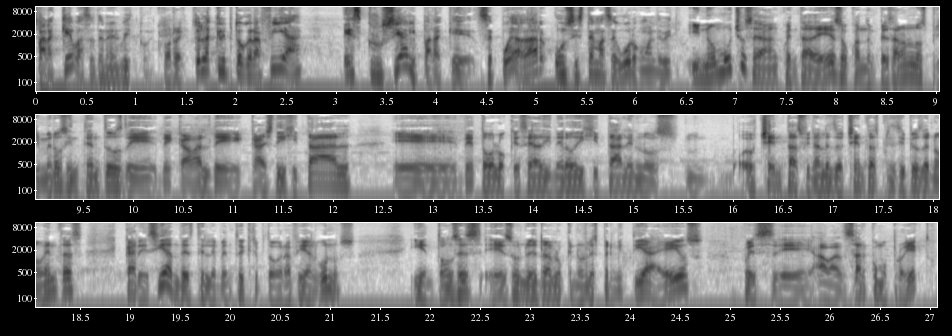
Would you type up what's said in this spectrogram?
¿Para qué vas a tener Bitcoin? Correcto. Entonces la criptografía es crucial para que se pueda dar un sistema seguro como el de Bitcoin. Y no muchos se dan cuenta de eso. Cuando empezaron los primeros intentos de, de cabal de cash digital, eh, de todo lo que sea dinero digital en los 80 finales de 80 principios de 90 carecían de este elemento de criptografía algunos. Y entonces eso era lo que no les permitía a ellos pues eh, avanzar como proyecto.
